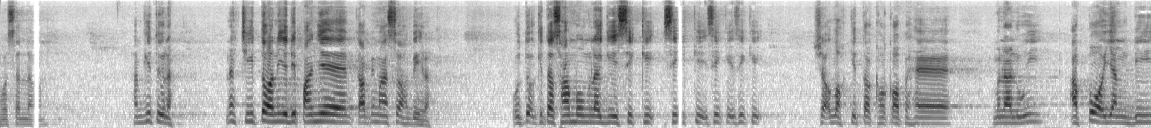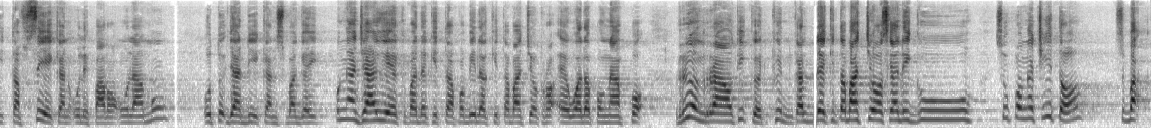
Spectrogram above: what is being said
wasallam. Ha begitulah. Nah cerita ni jadi panjang tapi masa habislah. Untuk kita sambung lagi sikit sikit sikit sikit. InsyaAllah kita faham melalui apa yang ditafsirkan oleh para ulama untuk jadikan sebagai pengajaran kepada kita apabila kita baca Quran. Walaupun nampak reng rau tiket kun kalau kita baca sekaligus supaya cerita sebab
